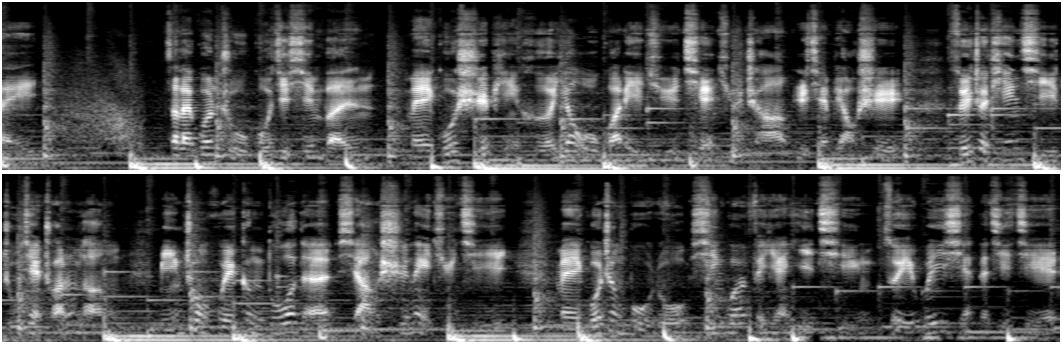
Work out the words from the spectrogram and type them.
为。再来关注国际新闻。美国食品和药物管理局前局长日前表示，随着天气逐渐转冷，民众会更多地向室内聚集。美国正步入新冠肺炎疫情最危险的季节。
